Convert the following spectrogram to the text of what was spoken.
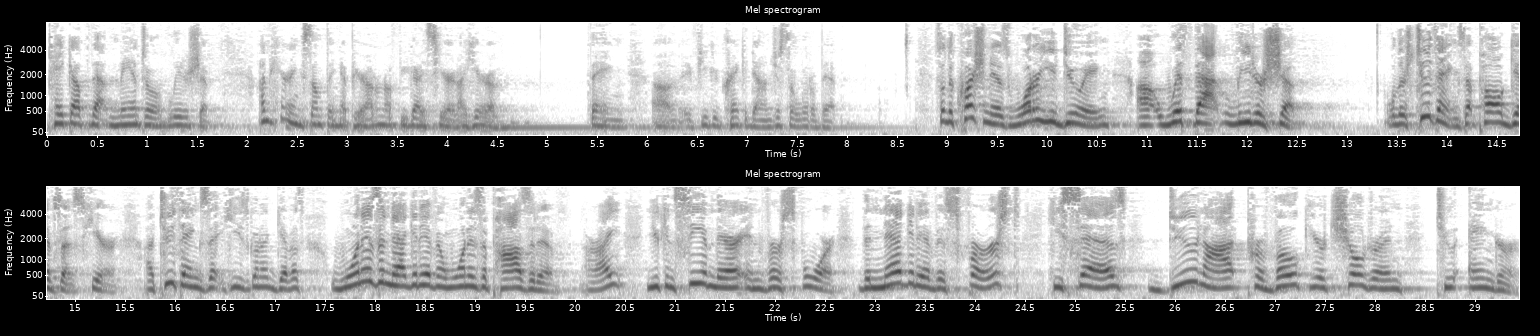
take up that mantle of leadership. I'm hearing something up here. I don't know if you guys hear it. I hear a thing. Uh, if you could crank it down just a little bit. So the question is, what are you doing uh, with that leadership? Well, there's two things that Paul gives us here. Uh, two things that he's going to give us. One is a negative and one is a positive. All right? You can see him there in verse 4. The negative is first. He says, Do not provoke your children to anger.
